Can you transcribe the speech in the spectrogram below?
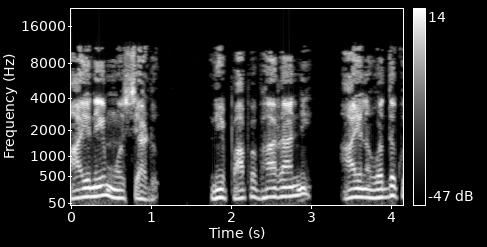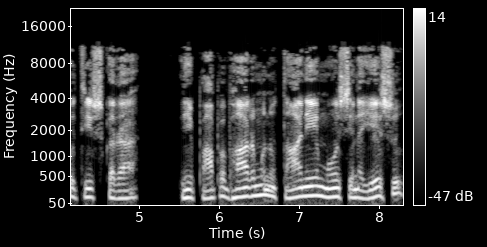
ఆయనే మోశాడు. నీ పాపభారాన్ని ఆయన వద్దకు తీసుకురా. నీ పాపభారమును తానే మోసిన యేసు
